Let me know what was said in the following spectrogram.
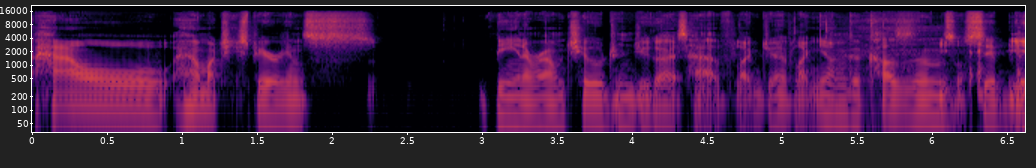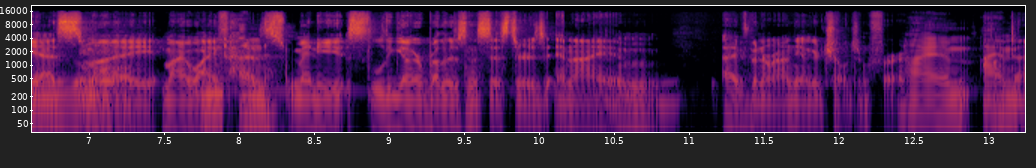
how how much experience being around children do you guys have? Like, do you have like younger cousins or siblings? Yes, or- my my wife None. has many younger brothers and sisters, and I am I've been around younger children for. I am I'm Okay.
